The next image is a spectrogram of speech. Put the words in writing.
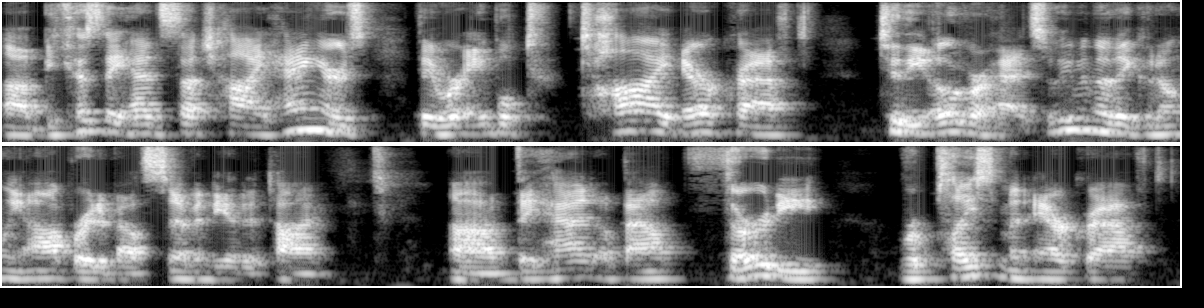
uh, because they had such high hangars, they were able to tie aircraft to the overhead. So even though they could only operate about 70 at a time, uh, they had about 30 replacement aircraft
